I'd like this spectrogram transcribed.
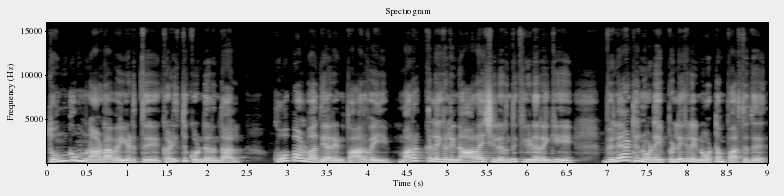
தொங்கும் நாடாவை எடுத்து கடித்து கொண்டிருந்தாள். கோபால் வாத்தியாரின் பார்வை மரக்கிளைகளின் ஆராய்ச்சியிலிருந்து கீழிறங்கி விளையாட்டினோடே பிள்ளைகளை நோட்டம் பார்த்தது.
